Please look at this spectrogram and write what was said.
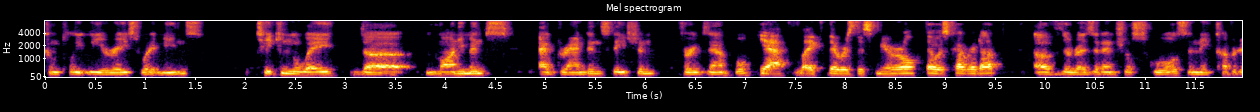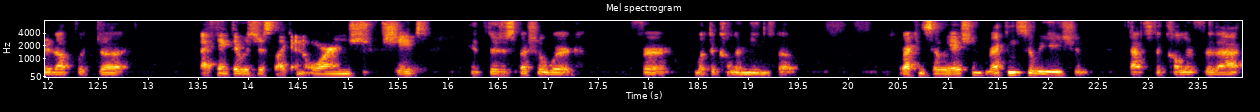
completely erase what it means. Taking away the monuments at Grandin Station, for example. Yeah, like there was this mural that was covered up of the residential schools, and they covered it up with the. I think there was just like an orange sheet. If there's a special word for what the color means, though. Reconciliation. Reconciliation. That's the color for that.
